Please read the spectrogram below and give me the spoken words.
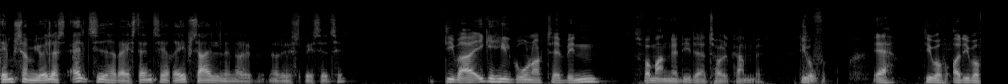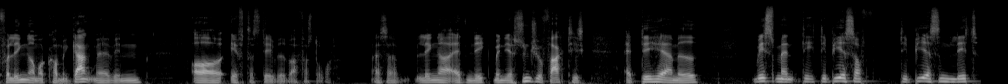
Dem, som jo ellers altid har været i stand til at ræbe sejlene, når det, når det spidset til. De var ikke helt gode nok til at vinde for mange af de der 12 kampe. De var, ja, de var, og de var for længe om at komme i gang med at vinde, og efterslæbet var for stort. Altså, længere er den ikke. Men jeg synes jo faktisk, at det her med, hvis man, det, det bliver så, det bliver sådan lidt,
